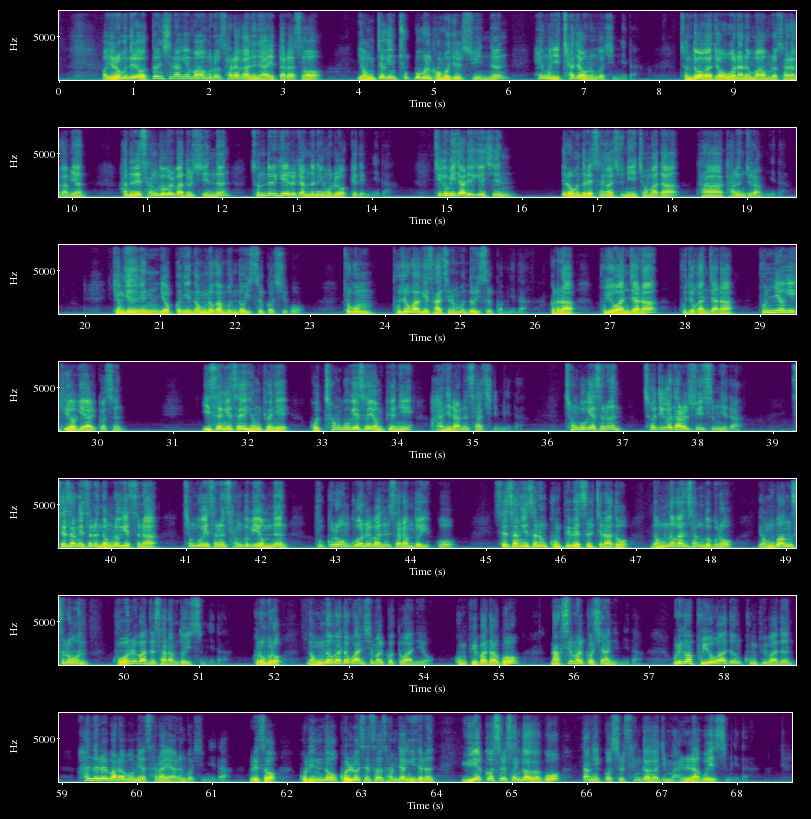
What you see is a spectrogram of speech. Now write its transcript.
어, 여러분들이 어떤 신앙의 마음으로 살아가느냐에 따라서 영적인 축복을 거머쥘 수 있는 행운이 찾아오는 것입니다. 전도와 저 원하는 마음으로 살아가면 하늘의 상급을 받을 수 있는 전도의 기회를 잡는 행운을 얻게 됩니다. 지금 이 자리에 계신 여러분들의 생활 순위 저마다 다 다른 줄 압니다. 경제적인 여건이 넉넉한 분도 있을 것이고 조금 부족하게 사시는 분도 있을 겁니다. 그러나 부유한 자나 부족한 자나 분명히 기억해야 할 것은 이생에서의 형편이 곧 천국에서의 형편이 아니라는 사실입니다. 천국에서는 처지가 다를 수 있습니다. 세상에서는 넉넉했으나 천국에서는 상급이 없는 부끄러운 구원을 받을 사람도 있고 세상에서는 궁핍했을지라도 넉넉한 상급으로 영광스러운 구원을 받을 사람도 있습니다. 그러므로 넉넉하다고 안심할 것도 아니요 궁핍하다고 낙심할 것이 아닙니다. 우리가 부요하든 궁핍하든 하늘을 바라보며 살아야 하는 것입니다. 그래서 고린도 골로새서 3장 2절은 위의 것을 생각하고 땅의 것을 생각하지 말라고 했습니다.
